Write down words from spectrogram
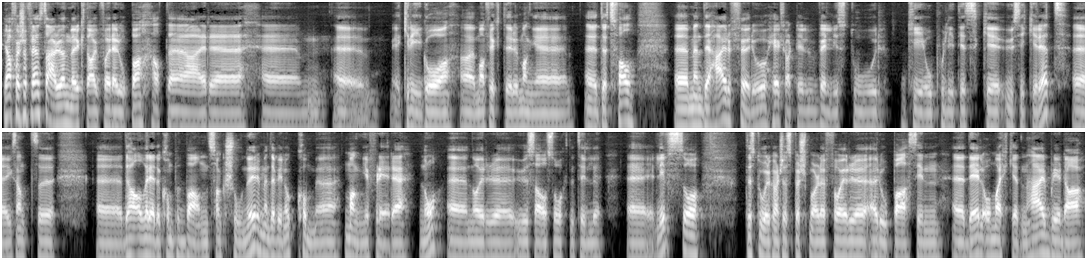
Ja, Først og fremst er det jo en mørk dag for Europa. At det er eh, eh, krig og eh, man frykter mange eh, dødsfall. Eh, men det her fører jo helt klart til veldig stor geopolitisk eh, usikkerhet. ikke sant? Det har allerede kommet på banen sanksjoner, men det vil nok komme mange flere nå, når USA også våkner til livs. Og det store kanskje spørsmålet for Europa sin del og markedene her blir da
